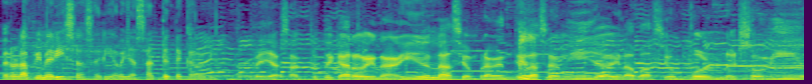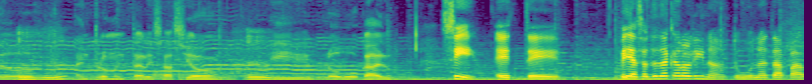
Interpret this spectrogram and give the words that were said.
pero la primeriza sería Bellas Artes de Carolina. Bellas Artes de Carolina, ahí, ¿verdad? Siembran en ti la semilla y la pasión por el sonido, la instrumentalización y lo vocal. Sí, este, Bellas Artes de Carolina tuvo una etapa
